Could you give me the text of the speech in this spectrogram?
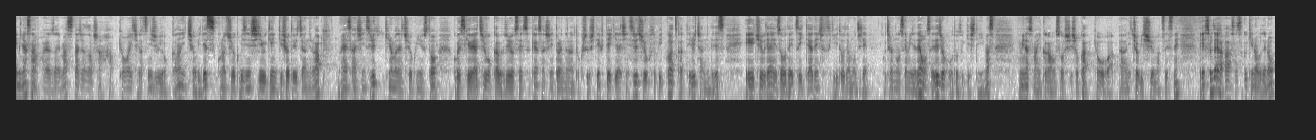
ー、皆さんおはようございます。大家早上好。今日は1月24日の日曜日です。この中国ビジネス自由研究所というチャンネルは、毎朝配信する昨日までの中国ニュースと、個別企業や中国株、重要政策や写真トレンドなどを特集して不定期で配信する中国トピックを扱っているチャンネルです。えー、YouTube では映像で、Twitter や電子書籍等では文字で、こちらの音声メディアで音声で情報をお届けしています。皆様いかがお過ごしでしょうか？今日は日曜日週末ですね。え、それでは早速昨日までの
